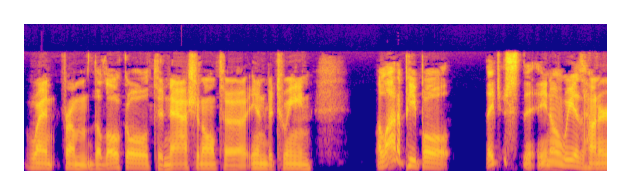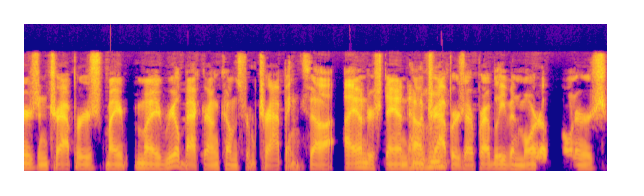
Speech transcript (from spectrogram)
went from the local to national to in between, a lot of people they just you know we as hunters and trappers my my real background comes from trapping. So i understand how mm-hmm. trappers are probably even more owners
